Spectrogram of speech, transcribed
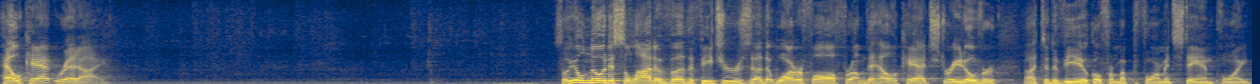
Hellcat Red Eye. So you'll notice a lot of uh, the features uh, that waterfall from the Hellcat straight over uh, to the vehicle from a performance standpoint.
